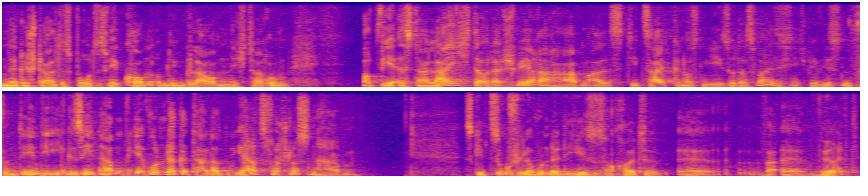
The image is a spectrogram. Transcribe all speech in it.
in der Gestalt des Brotes. Wir kommen um den Glauben nicht herum. Ob wir es da leichter oder schwerer haben als die Zeitgenossen Jesu, das weiß ich nicht. Wir wissen von denen, die ihn gesehen haben, wie er Wunder getan hat und ihr Herz verschlossen haben. Es gibt so viele Wunder, die Jesus auch heute äh, äh, wirkt.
